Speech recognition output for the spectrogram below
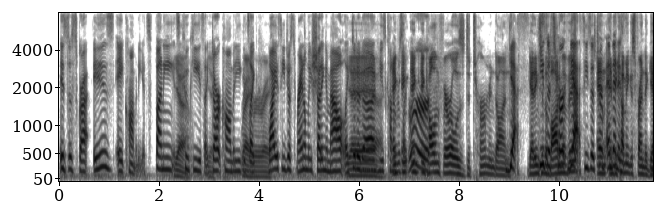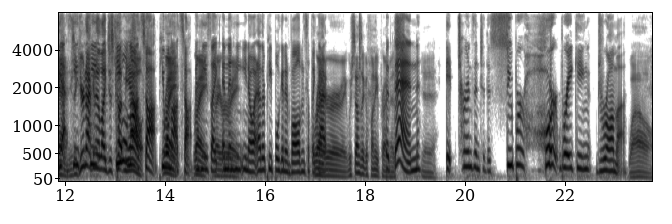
is described is a comedy. It's funny, it's Yeah. kooky, it's like Yeah. dark comedy. It's Right, like right, right. why is he just randomly shutting him out? Like da da da. And he's kind of just and, like and, and. Colin Farrell is determined on Yes, getting he's to the bottom of it. yes, he's determined- and, and then becoming his friend again. Yes, he's like, you're not he- gonna like just he cut will me not out. stop. He will not stop. Right, and he's like, right, and then he, you know, and other people get involved and stuff like that. right, right, right. which sounds like a funny premise. But then. It turns into this super heartbreaking drama. wow,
